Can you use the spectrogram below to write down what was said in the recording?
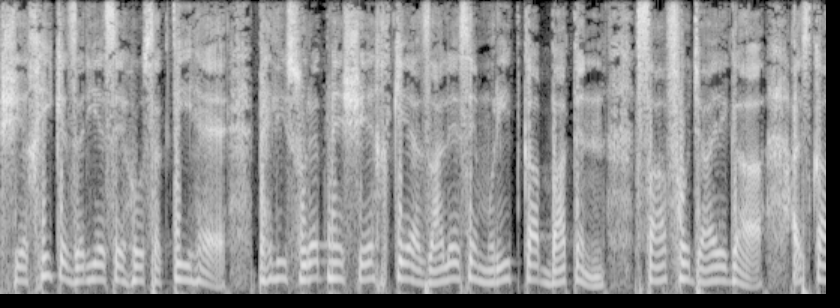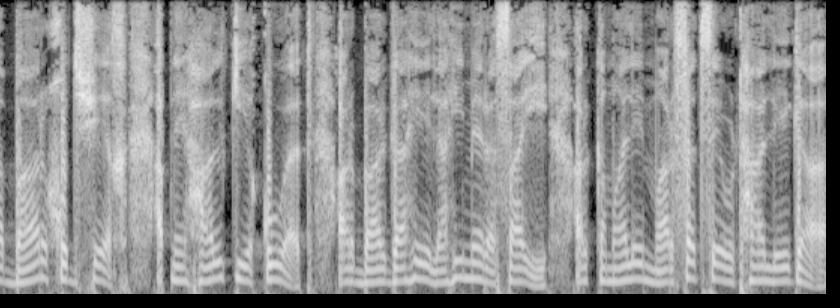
شیخی کے ذریعے سے ہو سکتی ہے۔ پہلی صورت میں شیخ کے ازالے سے مرید کا باطن صاف ہو جائے گا، اس کا بار خود شیخ اپنے حال کی قوت اور بارگاہ الہی میں رسائی اور کمال معرفت سے اٹھا لے گا۔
